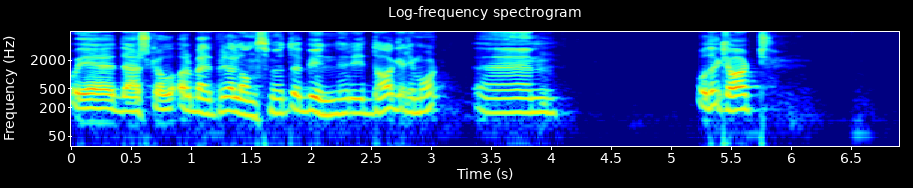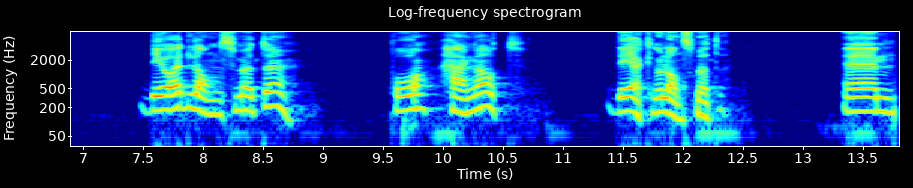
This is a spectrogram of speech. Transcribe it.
Og jeg, der skal Arbeiderpartiet landsmøte begynner i dag eller i morgen. Um, og det er klart Det å ha et landsmøte på hangout, det er ikke noe landsmøte. Um,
